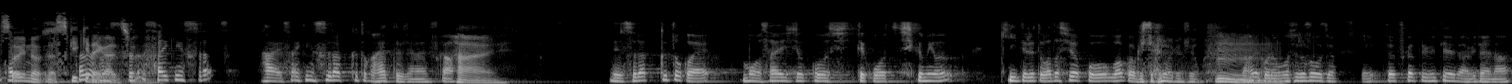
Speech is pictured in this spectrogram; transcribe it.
そういうの好き嫌いがあるでしょうね最近スラ、はい、最近スラックとか流行ってるじゃないですか。はい。で、スラックとか、もう最初こう知って、こう、仕組みを聞いてると、私はこう、ワクワクしてくるわけですよ。うんあれこれ面白そうじゃんって。じゃあ使ってみてえな、みたいな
